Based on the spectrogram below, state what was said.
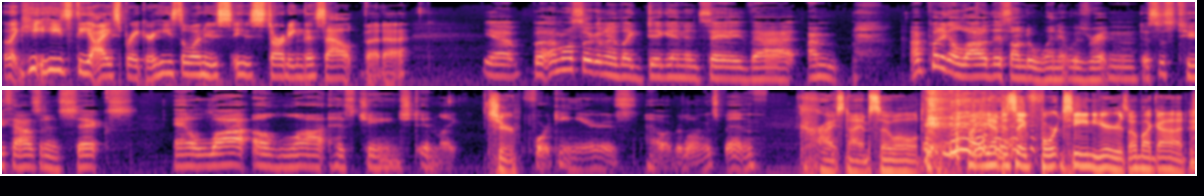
like he he's the icebreaker. He's the one who's who's starting this out, but uh Yeah, but I'm also gonna like dig in and say that I'm I'm putting a lot of this onto when it was written. This is 2006, and a lot, a lot has changed in like Sure. 14 years, however long it's been. Christ, I am so old. you have to say 14 years. Oh my god.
